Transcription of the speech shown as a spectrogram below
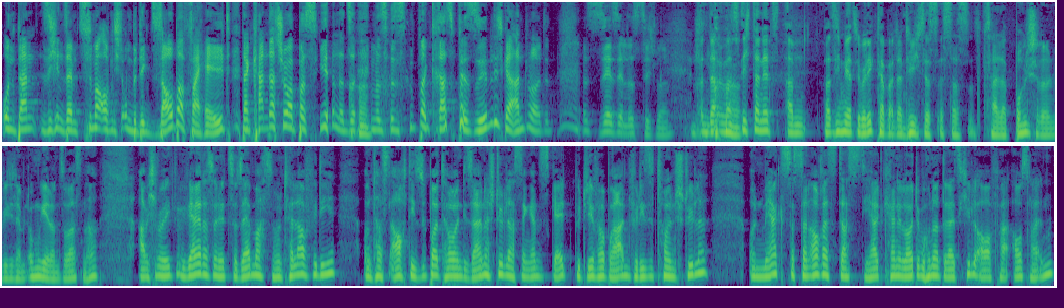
und dann sich in seinem Zimmer auch nicht unbedingt sauber verhält, dann kann das schon mal passieren. Also immer so super krass persönlich geantwortet. Das ist sehr, sehr lustig, Mann. Und da, was ich dann jetzt, ähm, was ich mir jetzt überlegt habe, natürlich ist das, ist das totaler Bullshit und wie die damit umgehen und sowas, ne? Aber ich habe mir überlegt, wie wäre das, wenn du jetzt so selber machst ein Hotel auf wie die und hast auch die super tollen Designerstühle, hast dein ganzes Geldbudget verbraten für diese tollen Stühle und merkst das dann auch als, dass die halt keine Leute über 130 Kilo auf, aushalten.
